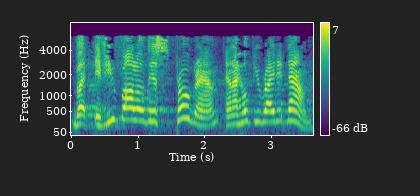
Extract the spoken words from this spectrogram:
But if you follow this program, and I hope you write it down,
